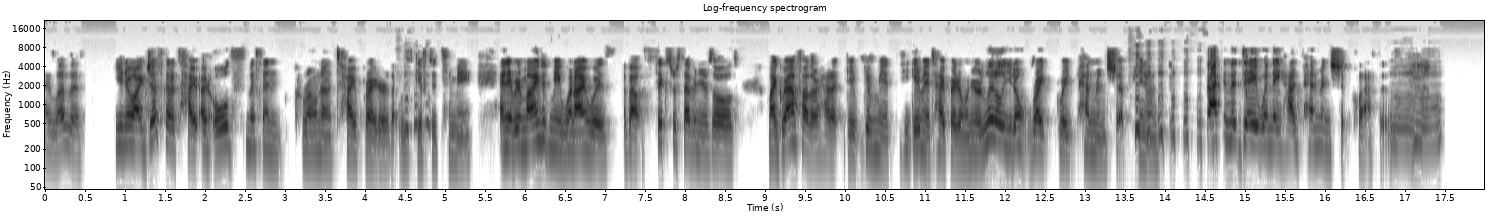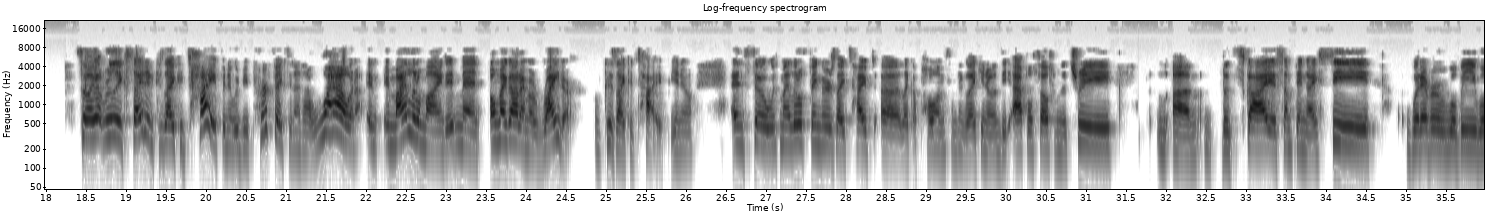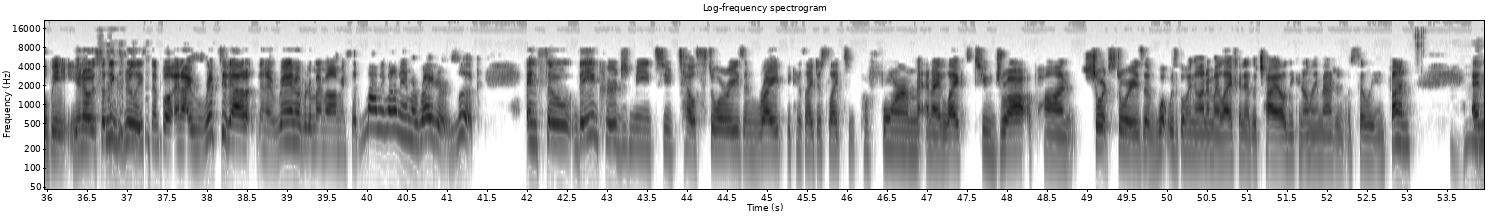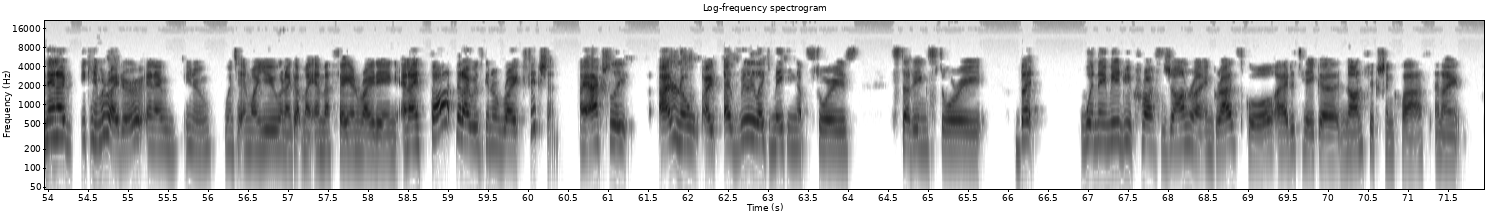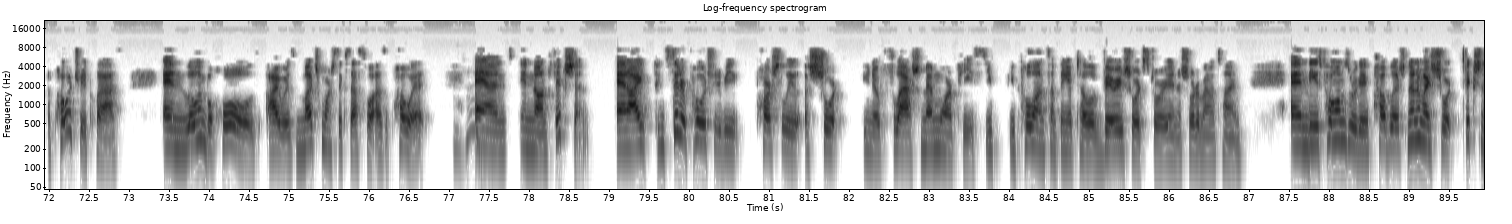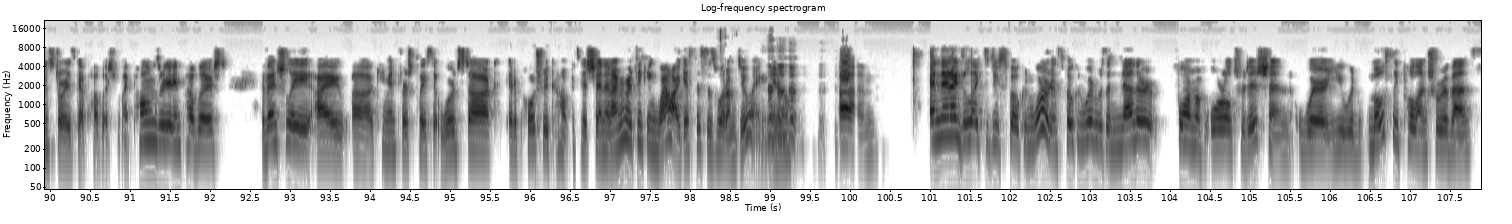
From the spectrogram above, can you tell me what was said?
I love this. You know, I just got a type, an old Smith and Corona typewriter that was gifted to me, and it reminded me when I was about six or seven years old. My grandfather had a, gave, give me a, he gave me a typewriter. When you're little, you don't write great penmanship. You know, back in the day when they had penmanship classes. Mm-hmm so I got really excited because I could type and it would be perfect. And I thought, wow. And in, in, my little mind, it meant, oh my God, I'm a writer because I could type, you know? And so with my little fingers, I typed, uh, like a poem, something like, you know, the apple fell from the tree. Um, the sky is something I see. Whatever will be, will be, you know, something's really simple. And I ripped it out and I ran over to my mom and said, mommy, mommy, I'm a writer. Look. And so they encouraged me to tell stories and write because I just like to perform and I liked to draw upon short stories of what was going on in my life. And as a child, you can only imagine it was silly and fun. Mm-hmm. And then I became a writer and I, you know, went to NYU and I got my MFA in writing and I thought that I was going to write fiction. I actually, I don't know, I, I really liked making up stories, studying story, but when they made me cross genre in grad school, I had to take a nonfiction class and I a poetry class. And lo and behold, I was much more successful as a poet mm-hmm. and in nonfiction. And I consider poetry to be partially a short, you know, flash memoir piece. You, you pull on something, you tell a very short story in a short amount of time. And these poems were getting published. None of my short fiction stories got published, but my poems were getting published. Eventually, I uh, came in first place at Wordstock at a poetry competition, and I remember thinking, "Wow, I guess this is what I'm doing." You know, um, and then I'd like to do spoken word, and spoken word was another form of oral tradition where you would mostly pull on true events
